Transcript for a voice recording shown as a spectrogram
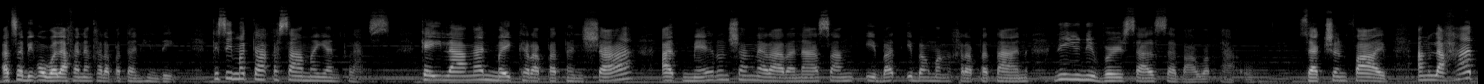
at sabing, oh, wala ka ng karapatan. Hindi. Kasi magkakasama yan, class. Kailangan may karapatan siya at meron siyang nararanasang iba't ibang mga karapatan na universal sa bawat tao. Section 5. Ang lahat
